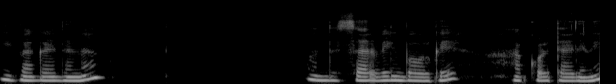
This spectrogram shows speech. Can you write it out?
ಇವಾಗ ಇದನ್ನು ಒಂದು ಸರ್ವಿಂಗ್ ಬೌಲ್ಗೆ ಹಾಕ್ಕೊಳ್ತಾ ಇದ್ದೀನಿ.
